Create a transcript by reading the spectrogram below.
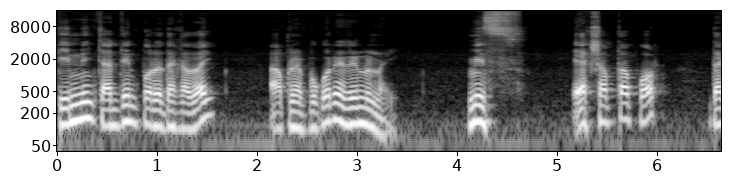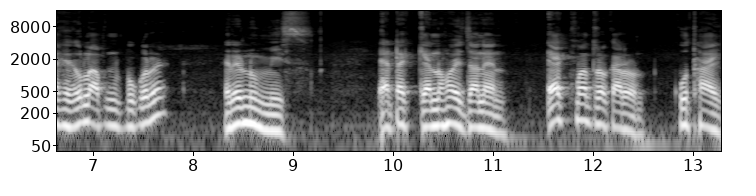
তিন দিন, চার দিন পরে দেখা যায় আপনার পুকুরে রেনু নাই। মিস এক সপ্তাহ পর দেখা গেলো আপনার পুকুরে রেনু মিস এটা কেন হয় জানেন? একমাত্র কারণ কোথায়?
